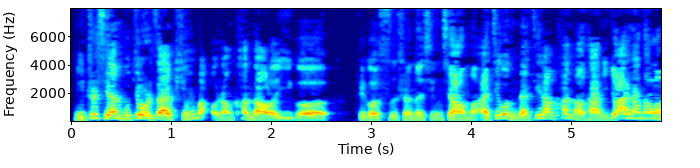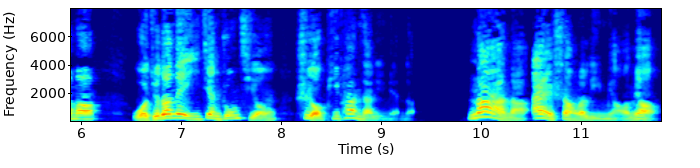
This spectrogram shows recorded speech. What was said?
你之前不就是在屏保上看到了一个这个死神的形象吗？哎，结果你在街上看到他，你就爱上他了吗？我觉得那一见钟情是有批判在里面的。娜娜爱上了李苗苗，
